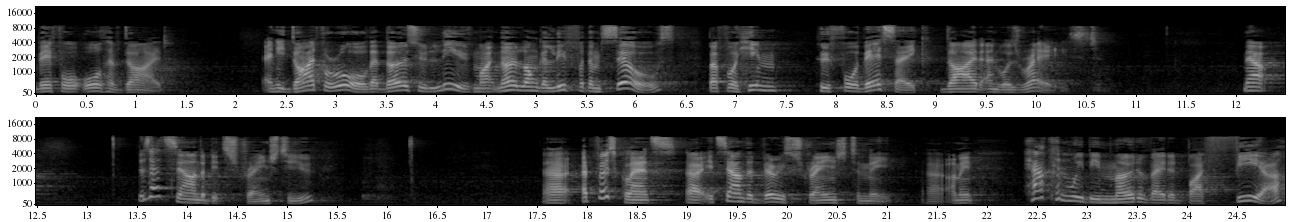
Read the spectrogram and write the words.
therefore all have died. And he died for all, that those who live might no longer live for themselves, but for him who for their sake died and was raised. Now, does that sound a bit strange to you? Uh, at first glance, uh, it sounded very strange to me. Uh, I mean, how can we be motivated by fear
